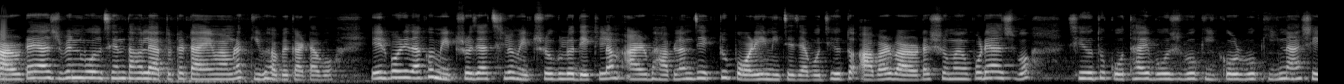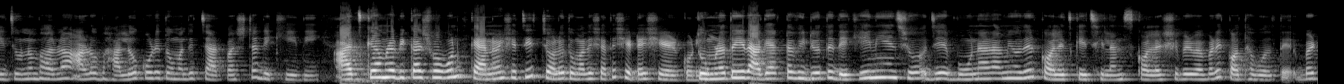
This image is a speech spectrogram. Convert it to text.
বারোটায় আসবেন বলছেন, তাহলে এতটা টাইম আমরা কীভাবে কাটাবো? এরপরে দেখো মেট্রো যাচ্ছিল মেট্রোগুলো দেখলাম আর ভাবলাম যে একটু পরেই নিচে যাব। যেহেতু আবার বারোটার সময় উপরে আসব, সেহেতু কোথায় বসবো, কি করব, কি না, সেই জন্য ভাবলাম আরও ভালো করে তোমাদের চারপাশটা দেখিয়ে দিই। আজকে আমরা বিকাশ ভবন কেন এসেছি? চলো তোমাদের সাথে সেটাই শেয়ার করি। তোমরা তো এর আগে একটা ভিডিওতে দেখেই নিয়েছো যে বোন আর আমি ওদের কলেজ গেছিলাম স্কলারশিপের ব্যাপারে কথা বলতে। বাট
